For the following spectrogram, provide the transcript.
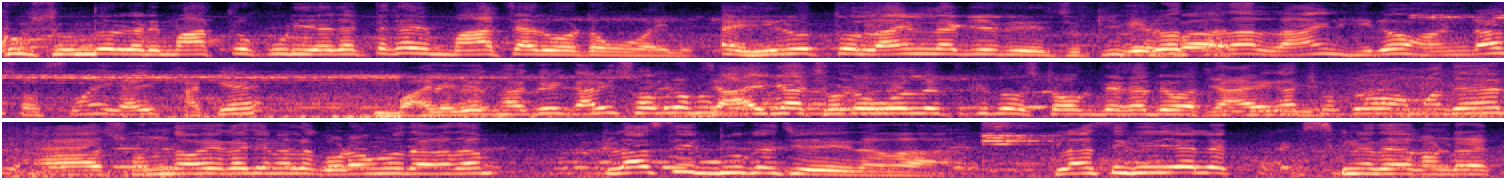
খুব সুন্দর গাড়ি মাত্র কুড়ি হাজার টাকায় মা চারু অটোমোবাইলে হিরোর তো লাইন লাগিয়ে দিয়েছ কি হিরো দাদা লাইন হিরো হন্ডা সবসময় গাড়ি থাকে বাজাজে থাকে গাড়ি সব রকম জায়গা ছোট বললে তো স্টক দেখা দেওয়া জায়গা ছোট আমাদের সন্ধ্যা হয়ে গেছে নাহলে গোডাউনও দেখাতাম। ক্লাসিক ঢুকেছে দাদা। ক্লাসিক নিয়ে গেলে স্ক্রিনে দেখা কন্ট্যাক্ট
